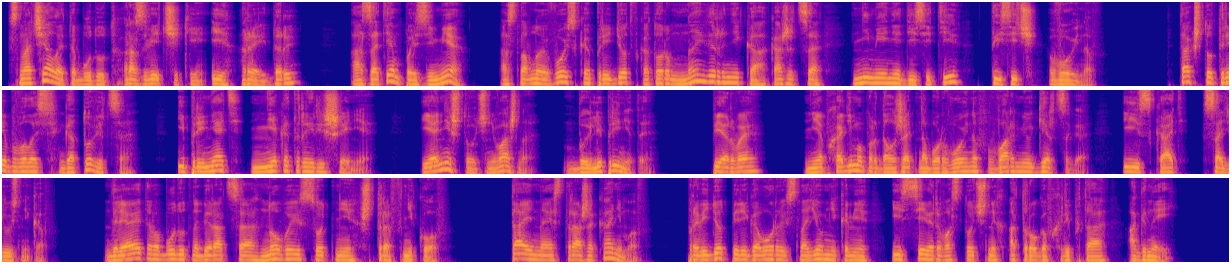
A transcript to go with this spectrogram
Сначала это будут разведчики и рейдеры, а затем по зиме основное войско придет, в котором наверняка окажется не менее десяти тысяч воинов. Так что требовалось готовиться и принять некоторые решения. И они, что очень важно, были приняты. Первое. Необходимо продолжать набор воинов в армию герцога и искать союзников. Для этого будут набираться новые сотни штрафников. Тайная стража Канимов проведет переговоры с наемниками из северо-восточных отрогов хребта Агней.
